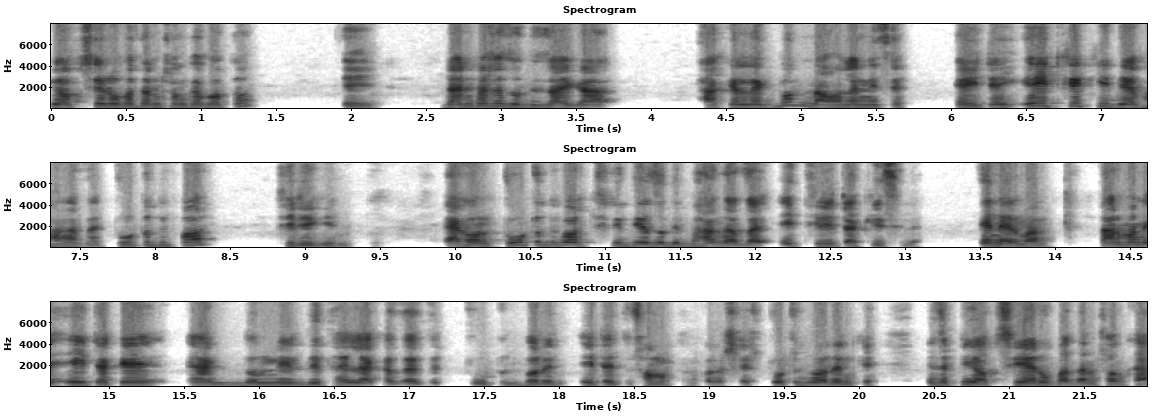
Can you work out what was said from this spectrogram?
পি অফ সি উপাদান সংখ্যা কত? এইট ডান পাশে যদি জায়গা থাকে লিখব না হলে নিচে এইট এই কে কি দিয়ে ভাঙা যায়? Two to the power three কিন্তু। এখন two to the power three দিয়ে যদি ভাঙা যায়, এই থ্রিটা কি ছিল? এন এর মান। তার মানে এইটাকে একদম নির্দ্বিধায় লেখা যায় যে two to the power n এটাই তো সমর্থন করে শেষ। Two to the power n কে এই যে পি অফ সি এর উপাদান সংখ্যা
